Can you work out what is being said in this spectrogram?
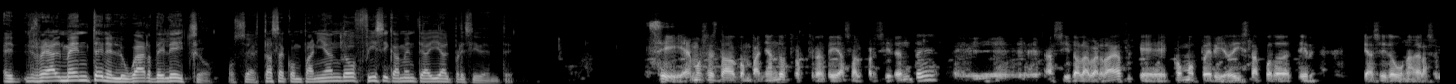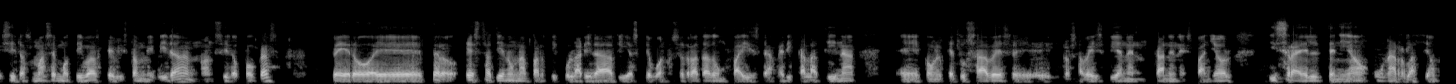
eh, realmente en el lugar del hecho, o sea, estás acompañando físicamente ahí al presidente. Sí, hemos estado acompañando estos tres días al presidente. Eh, ha sido la verdad que como periodista puedo decir que ha sido una de las visitas más emotivas que he visto en mi vida, no han sido pocas, pero, eh, pero esta tiene una particularidad y es que bueno, se trata de un país de América Latina eh, con el que tú sabes, eh, lo sabéis bien en CAN en español, Israel tenía una relación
